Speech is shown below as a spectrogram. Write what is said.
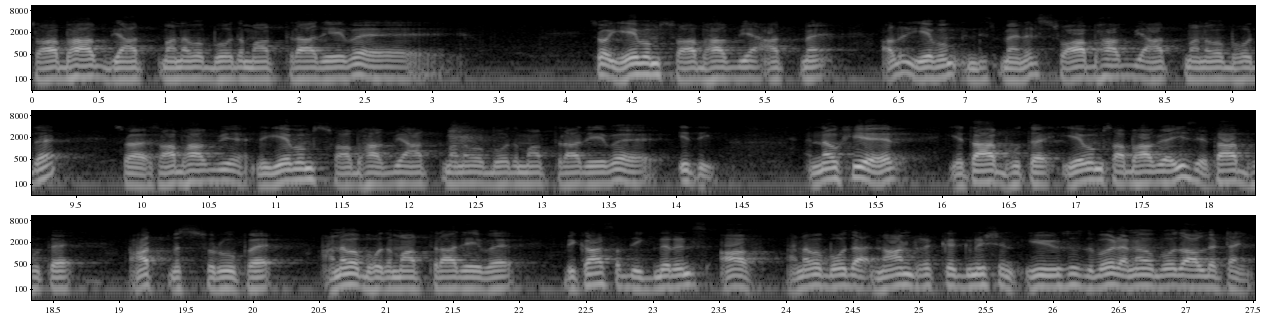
Swabhavyatmanava bodhamatra deva. So, evam swabhavya atma. Or evam in this manner. Swabhavya atmanava bodha. Swabhavya. Evam swabhavya atmanava bodhamatra deva. Iti. And now here, Yatabhuta, Evam Sabhavya is Yatabhuta, Atmaswarupa, Anavabodhamatra Deva. Because of the ignorance of Anavabodha, non-recognition. He uses the word Anavabodha all the time.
